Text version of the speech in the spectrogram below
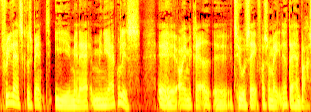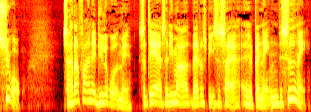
freelance skribent i Minneapolis, øh, og emigreret øh, til USA fra Somalia, da han var syv år. Så der får han et lille råd med. Så det er altså lige meget, hvad du spiser, så er øh, bananen ved siden af.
